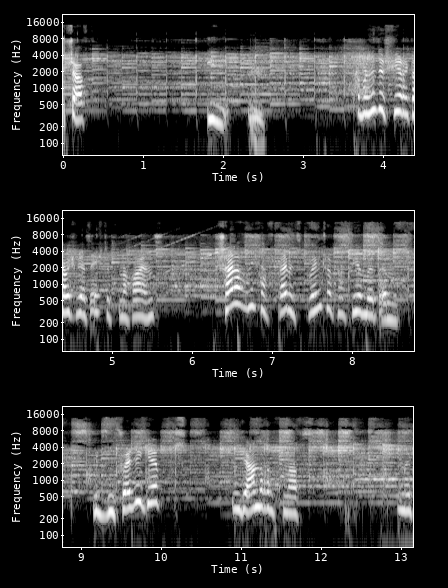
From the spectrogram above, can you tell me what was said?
Geschafft. I. Aber das ist ja schwierig, glaube ich, wie das echt ist. Nach 1. Schade, dass es nicht auf 3 mit Springtrap Papier mit, ähm, mit diesem Freddy gibt. Und die anderen FNAFs. Mit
